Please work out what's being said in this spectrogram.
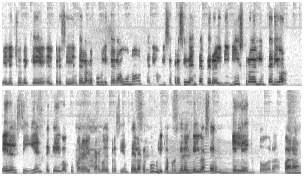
el hecho de que el presidente de la República era uno, tenía un vicepresidente, pero el ministro del Interior era el siguiente que iba a ocupar el cargo de presidente de la República, porque era el que iba a ser mm. electo ¿verdad? para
